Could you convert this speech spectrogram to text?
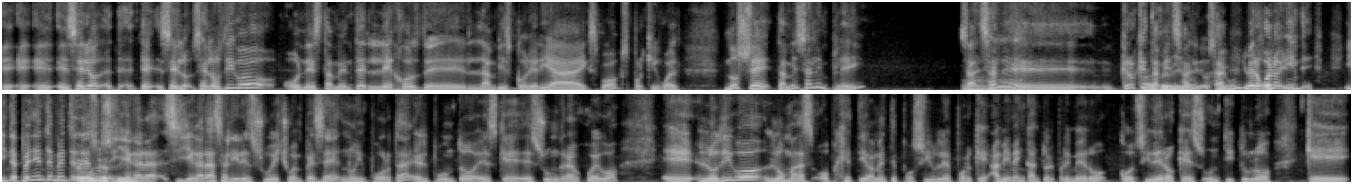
Eh, en serio, se, se, los digo honestamente, lejos de la ambisconería Xbox, porque igual, no sé, ¿también sale en Play? Sale, creo que también sale, pero bueno, independientemente de eso, si, llegara, si llegara a salir en Switch o en PC, no importa, el punto es que es un gran juego. Eh, lo digo lo más objetivamente posible porque a mí me encantó el primero, considero que es un título que,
